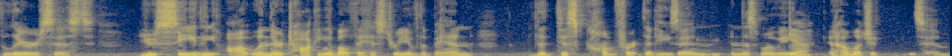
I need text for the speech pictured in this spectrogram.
the lyricist, you see the uh, when they're talking about the history of the band, the discomfort that he's in mm-hmm. in this movie, yeah, and how much it means him.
